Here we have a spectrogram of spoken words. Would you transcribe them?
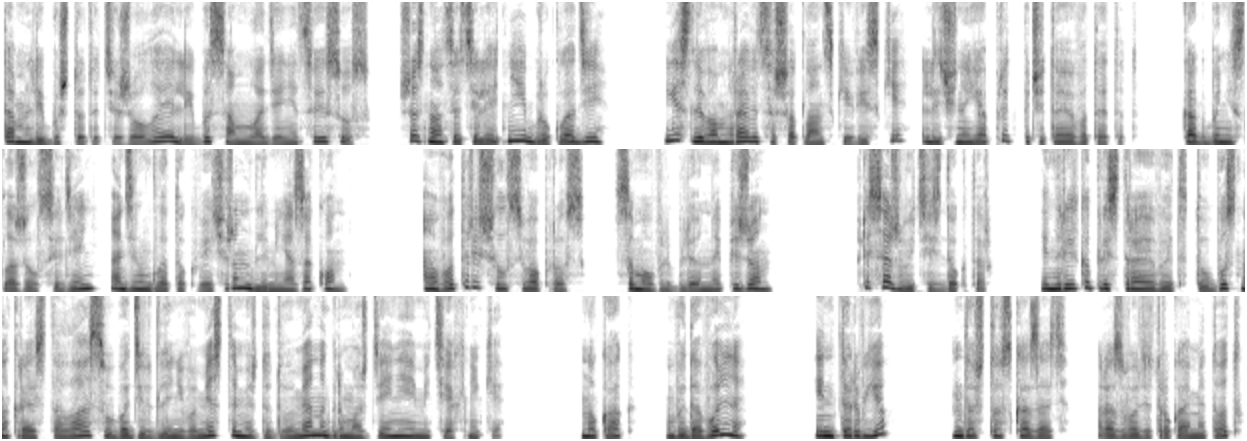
там либо что-то тяжелое, либо сам младенец Иисус. Шестнадцатилетний Бруклади. Если вам нравятся шотландские виски, лично я предпочитаю вот этот. Как бы ни сложился день, один глоток вечером для меня закон. А вот решился вопрос. Самовлюбленный пижон. «Присаживайтесь, доктор». Энрико пристраивает тубус на край стола, освободив для него место между двумя нагромождениями техники. «Ну как, вы довольны? Интервью?» «Да что сказать», — разводит руками тот,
